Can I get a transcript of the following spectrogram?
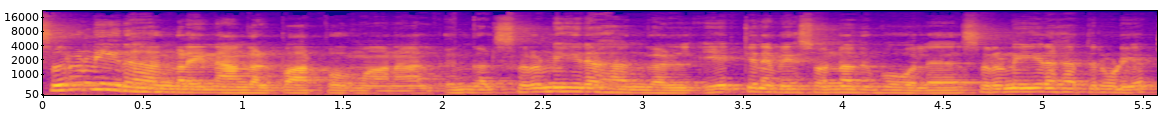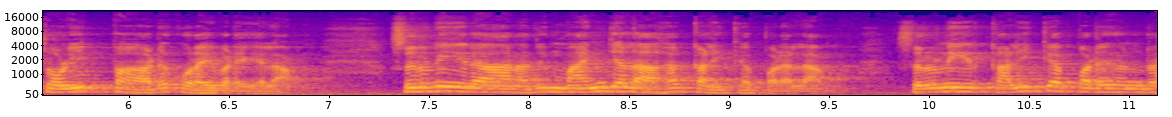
சிறுநீரகங்களை நாங்கள் பார்ப்போமானால் எங்கள் சிறுநீரகங்கள் ஏற்கனவே சொன்னது போல சிறுநீரகத்தினுடைய தொழிற்பாடு குறைவடையலாம். சிறுநீரானது மஞ்சளாக கழிக்கப்படலாம். சிறுநீர் கழிக்கப்படுகின்ற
